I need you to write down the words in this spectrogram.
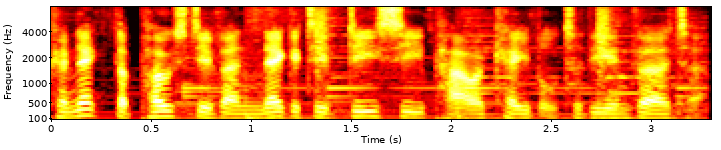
Connect the positive and negative DC power cable to the inverter.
